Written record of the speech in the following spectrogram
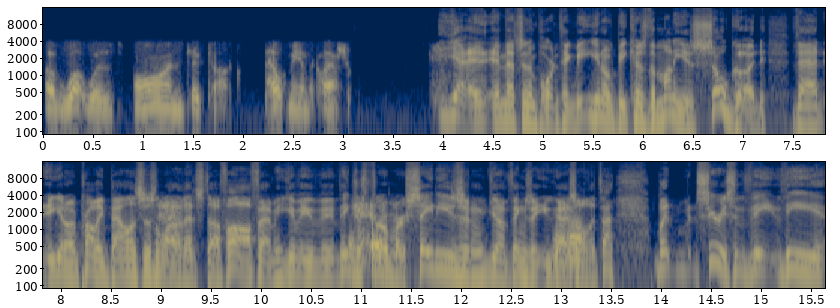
of what was on TikTok helped me in the classroom. Yeah, and that's an important thing, you know, because the money is so good that you know it probably balances a lot of that stuff off. I mean, they just throw Mercedes and you know things at you guys uh-huh. all the time. But, but seriously, the the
